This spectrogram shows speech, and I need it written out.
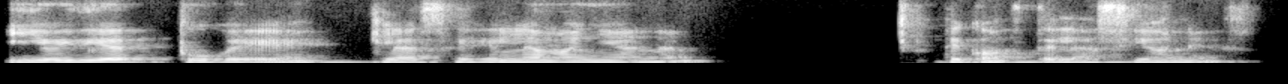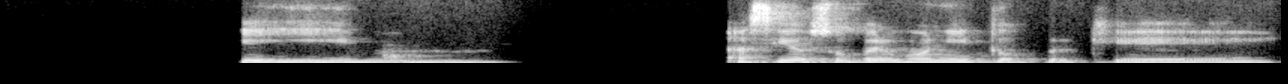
Y hoy día tuve clases en la mañana de constelaciones y mm, ha sido súper bonito porque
